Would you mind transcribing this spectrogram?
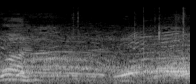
one.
